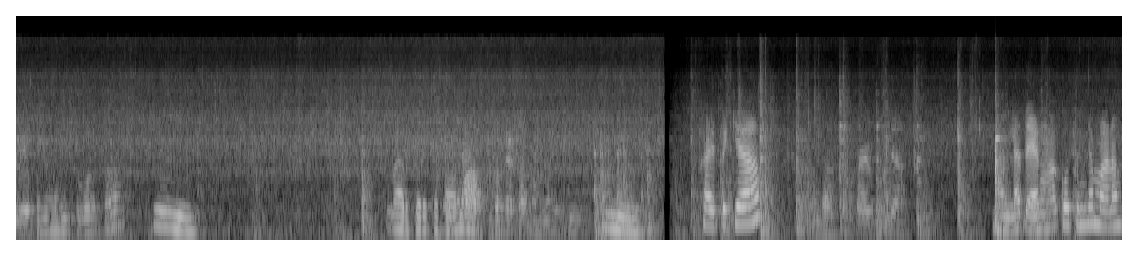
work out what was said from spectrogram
വേപ്പിലും കൂടി ഇട്ട് കൊടുക്കാം. വറുത്തെടുക്കട്ടെ. കഴിപ്പിക്ക? നല്ല തേങ്ങാക്കൊത്തിന്റെ മണം.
